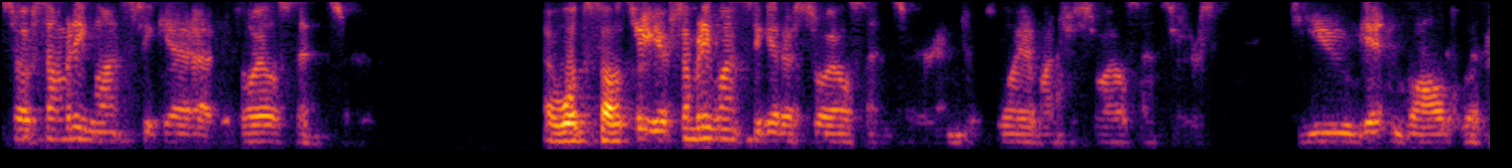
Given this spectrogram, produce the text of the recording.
So if somebody wants to get a soil sensor, what if somebody wants to get a soil sensor and deploy a bunch of soil sensors, do you get involved with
